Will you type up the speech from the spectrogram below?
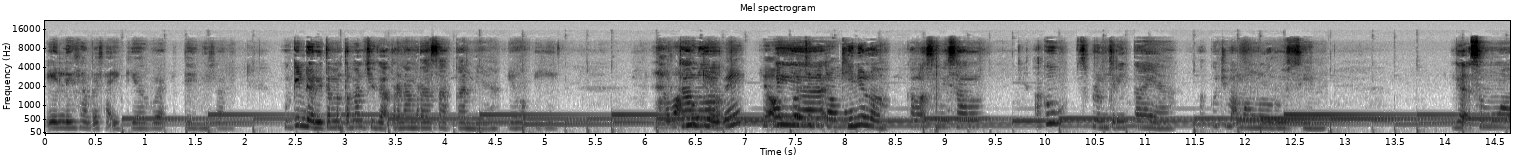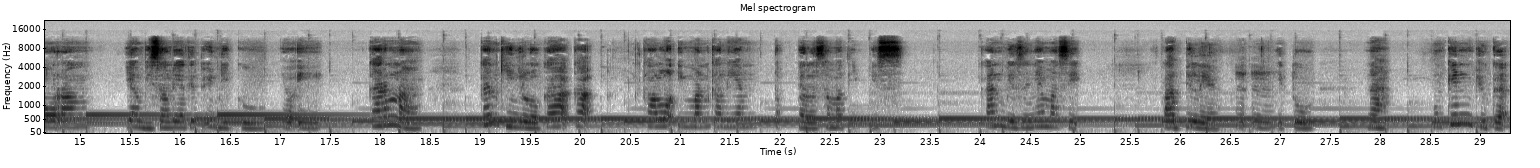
Iling sampai saiki aku rek pedeni soalnya mungkin dari teman-teman juga pernah merasakan ya. Yo ih lah awakmu Kalau- ya apa iya ceritamu? gini loh. Kalau semisal aku sebelum cerita ya aku cuma mau ngelurusin. Nggak semua orang yang bisa lihat itu indigo. Yo ih karena kan gini loh kak kak kalau iman kalian tebal sama tipis kan biasanya masih labil ya mm itu nah mungkin juga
